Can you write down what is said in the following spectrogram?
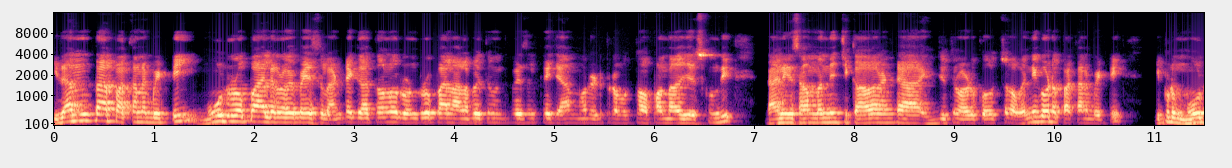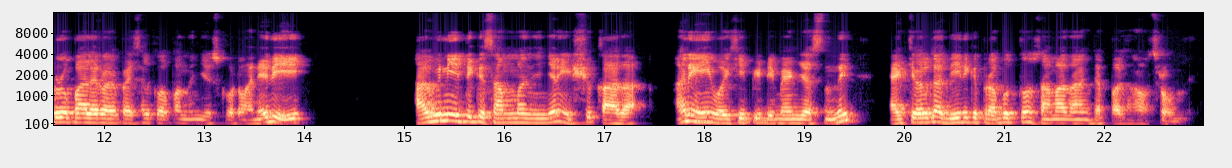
ఇదంతా పక్కన పెట్టి మూడు రూపాయల ఇరవై పైసలు అంటే గతంలో రెండు రూపాయల నలభై తొమ్మిది పైసలకే జగన్మోహన్ రెడ్డి ప్రభుత్వం ఒప్పందాలు చేసుకుంది. దానికి సంబంధించి కావాలంటే ఆ విద్యుత్ను అడుకోవచ్చు అవన్నీ కూడా పక్కన పెట్టి ఇప్పుడు మూడు రూపాయల ఇరవై పైసలకు ఒప్పందం చేసుకోవడం అనేది అవినీతికి సంబంధించిన ఇష్యూ కాదా అని వైసీపీ డిమాండ్ చేస్తుంది. యాక్చువల్గా దీనికి ప్రభుత్వం సమాధానం చెప్పాల్సిన అవసరం ఉంది.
